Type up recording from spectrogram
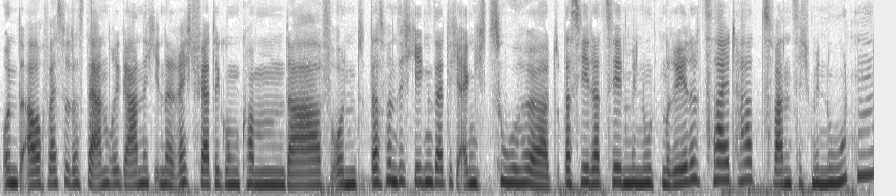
und auch, weißt du, dass der andere gar nicht in eine Rechtfertigung kommen darf und dass man sich gegenseitig eigentlich zuhört, dass jeder zehn Minuten Redezeit hat, 20 Minuten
